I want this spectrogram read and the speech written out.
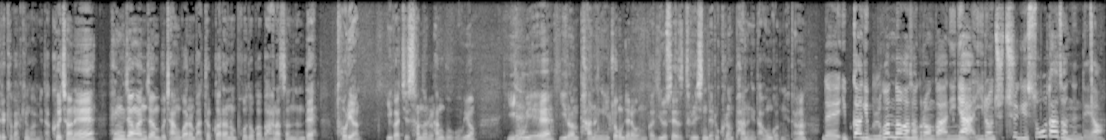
이렇게 밝힌 겁니다. 그 전에 행정안전부 장관을 맡을 거라는 보도가 많았었는데 돌연 이같이 선언을 한 거고요. 이후에 이런 반응이 조금 전에 그러니까 뉴스에서 들으신 대로 그런 반응이 나온 겁니다. 네, 입각이 물 건너가서 그런 거 아니냐 이런 추측이 쏟아졌는데요.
